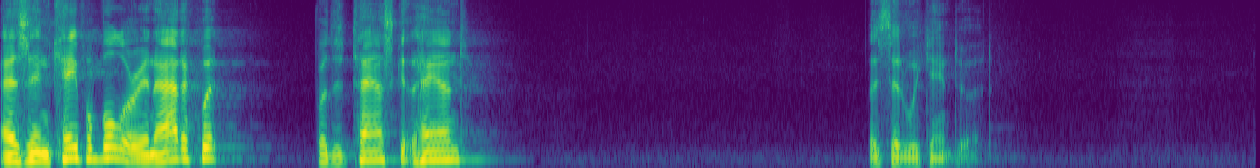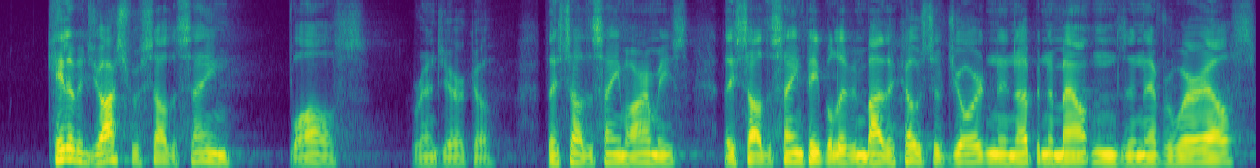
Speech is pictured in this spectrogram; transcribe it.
as incapable or inadequate for the task at hand, they said, We can't do it. Caleb and Joshua saw the same walls around Jericho. They saw the same armies. They saw the same people living by the coast of Jordan and up in the mountains and everywhere else.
